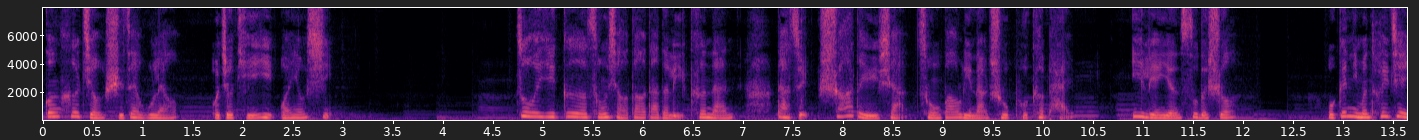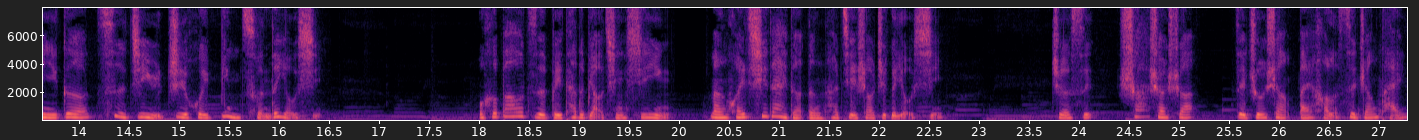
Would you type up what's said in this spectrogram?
光喝酒实在无聊，我就提议玩游戏。作为一个从小到大的理科男，大嘴唰的一下从包里拿出扑克牌，一脸严肃地说：“我跟你们推荐一个刺激与智慧并存的游戏。”我和包子被他的表情吸引，满怀期待的等他介绍这个游戏。这厮刷刷刷，在桌上摆好了四张牌。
